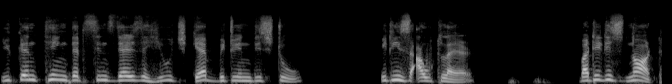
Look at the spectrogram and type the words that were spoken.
You can think that since there is a huge gap between these two, it is outlier, but it is not.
